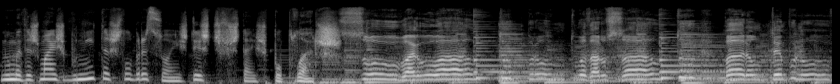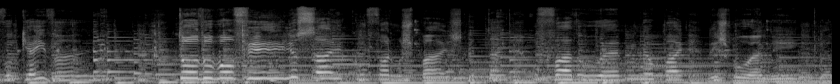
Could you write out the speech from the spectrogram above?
numa das mais bonitas celebrações destes festejos populares. Sou o pronto a dar o salto para um tempo novo que aí vem. Todo bom filho sai conforme os pais que tem. O fado é meu pai, Lisboa minha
